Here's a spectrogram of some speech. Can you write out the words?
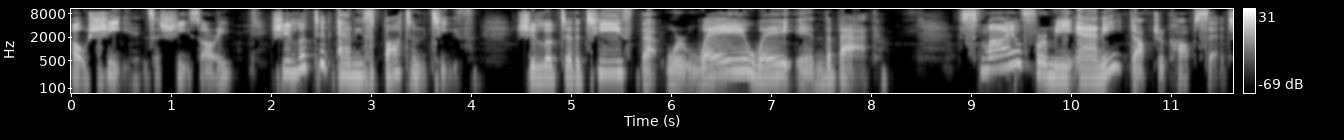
Oh, she, it's a she, sorry. She looked at Annie's bottom teeth. She looked at the teeth that were way, way in the back. Smile for me, Annie, Dr. Cobb said.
